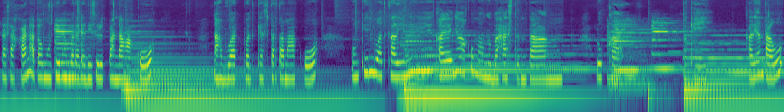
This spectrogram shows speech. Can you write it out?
rasakan atau mungkin yang berada di sudut pandang aku. Nah buat podcast pertama aku Mungkin buat kali ini kayaknya aku mau ngebahas tentang luka. Oke, okay. kalian tahu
